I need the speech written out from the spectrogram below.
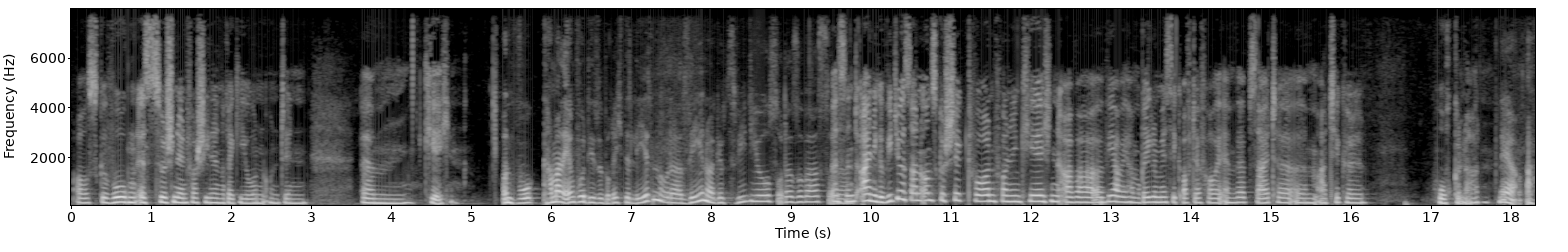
ausgewogen ist zwischen den verschiedenen Regionen und den ähm, Kirchen. Und wo kann man irgendwo diese Berichte lesen oder sehen? Oder gibt's Videos oder sowas? Oder? Es sind einige Videos an uns geschickt worden von den Kirchen, aber äh, ja, wir haben regelmäßig auf der VEM-Webseite ähm, Artikel hochgeladen. Ja, ach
